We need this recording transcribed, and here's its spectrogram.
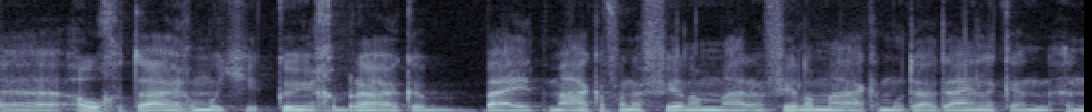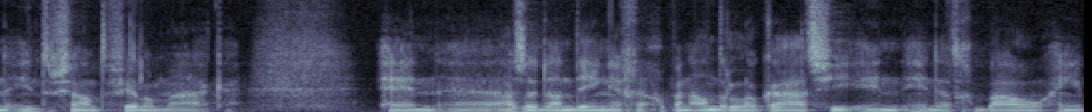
Uh, ooggetuigen moet je, kun je gebruiken bij het maken van een film, maar een film maken moet uiteindelijk een, een interessante film maken. En uh, als er dan dingen op een andere locatie in, in dat gebouw en je,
